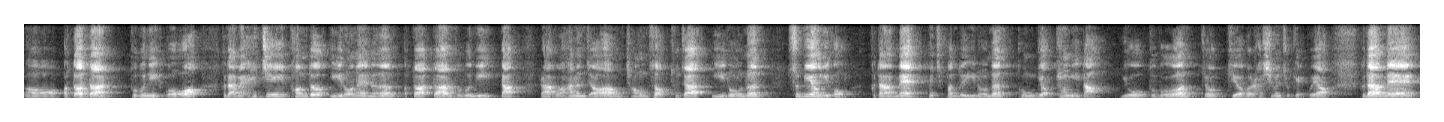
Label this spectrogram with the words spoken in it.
어, 어떠어떠한 부분이 있고 그 다음에 헤지 펀드 이론에는 어떠어떠한 부분이 있다라고 하는 점 정석 투자 이론은 수비형이고 그 다음에 헤지 펀드 이론은 공격형이다. 요 부분 좀 기억을 하시면 좋겠고요. 그 다음에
